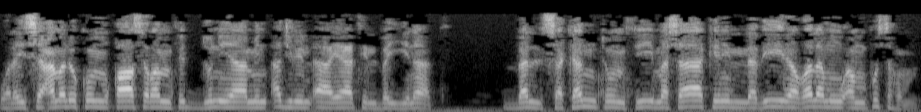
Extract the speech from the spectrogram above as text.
وليس عملكم قاصرا في الدنيا من أجل الآيات البينات بل سكنتم في مساكن الذين ظلموا أنفسهم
